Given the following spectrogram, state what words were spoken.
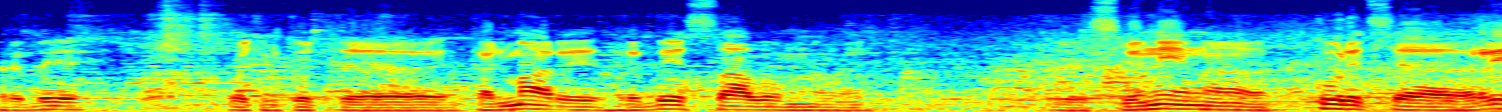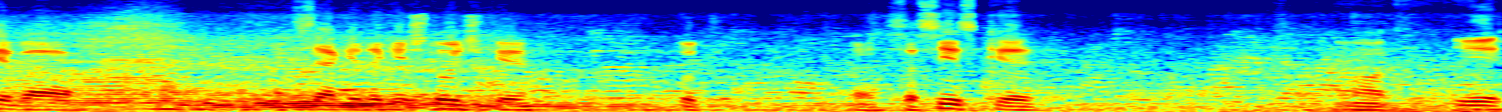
гриби, потім тут е, кальмари, гриби з салом, е, свинина, куриця, риба, всякі такі штучки. Тут е, сосиски. От. І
